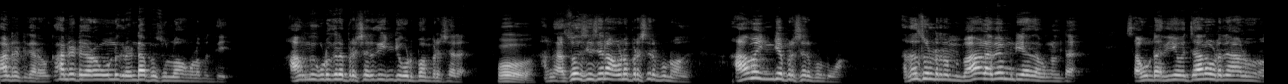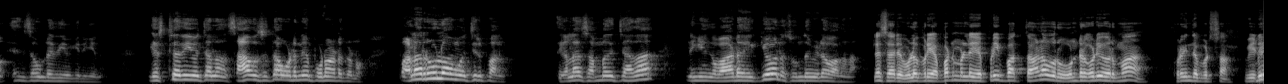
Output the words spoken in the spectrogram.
கான்ட்ராக்டுக்காரங்க கான்ட்ராக்டுக்காரங்க ஒன்றுக்கு ரெண்டாக போய் சொல்லுவாங்க அவங்கள பற்றி அவங்க கொடுக்குற ப்ரெஷருக்கு இங்கே கொடுப்பான் ப்ரெஷரை ஓ. அங்கே அசோசியேஷன் அவனை ப்ரெஷர் பண்ணுவாங்க. அவன் இங்கே ப்ரெஷர் பண்ணுவான். அதான் சொல்கிறேன் நம்ம வாழவே முடியாது அவங்கள்ட்ட. சவுண்ட் அதிகம் வச்சாலும் உடனே ஆள் வரும். எதுக்கு சவுண்ட் அதிகம் வைக்கிறீங்கன்னு? கெஸ்ட் அதிகம் வச்சாலும் சாவு சுத்தா உடனே பணம் எடுக்கணும் பல ரூல் அவங்க வச்சுருப்பாங்க. இதுக்கெல்லாம் சம்மதிச்சாதான் நீங்கள் எங்கள் வாடகைக்கோ இல்லை சொந்த வீடோ வாங்கலாம். இல்ல சார் இவ்வளவு பெரிய அபார்ட்மெண்ட்ல எப்படி பார்த்தாலும் ஒரு ஒன்றரை கோடி வருமா? குறைந்தபட்சம் வீடு.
